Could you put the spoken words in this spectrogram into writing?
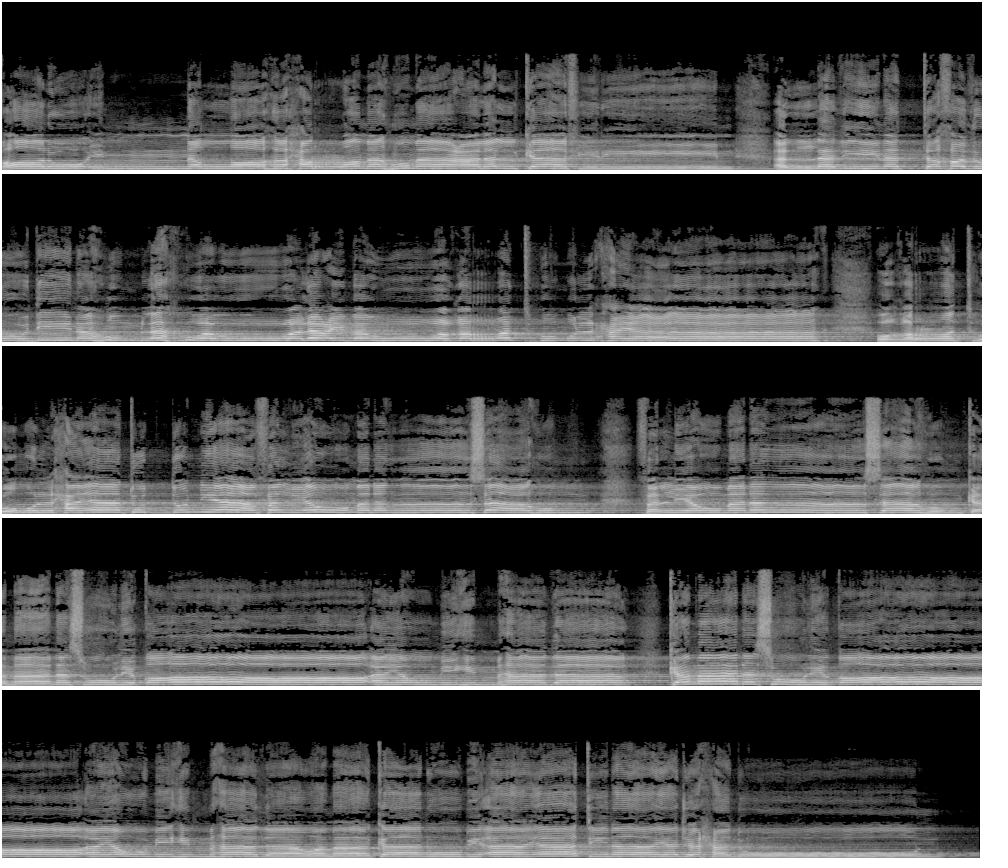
قالوا إن الله حرمهما على الكافرين الذين اتخذوا دينهم لهوا ولعبا وغرتهم الحياة وغرتهم الحياة الدنيا فاليوم ننساهم فاليوم ننساهم كما نسوا لقاء يومهم هذا كما نسوا لقاء يومهم هذا وما كانوا بآياتنا يجحدون.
